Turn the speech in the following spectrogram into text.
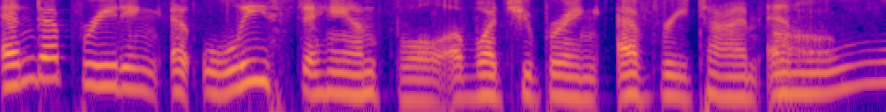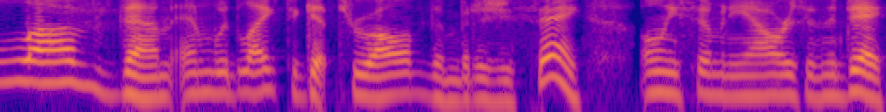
end up reading at least a handful of what you bring every time and oh. love them and would like to get through all of them. But as you say, only so many hours in the day.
